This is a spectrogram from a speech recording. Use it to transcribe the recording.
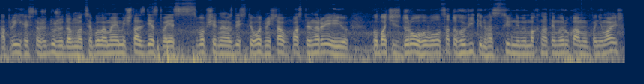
А приїхав сюди вже дуже давно. Це була моя мечта з дитинства. Я взагалі з 10 років мечтав попасти в Норвегію, побачити здорового волосатого вікінга з сильними махнатими руками, розумієш?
